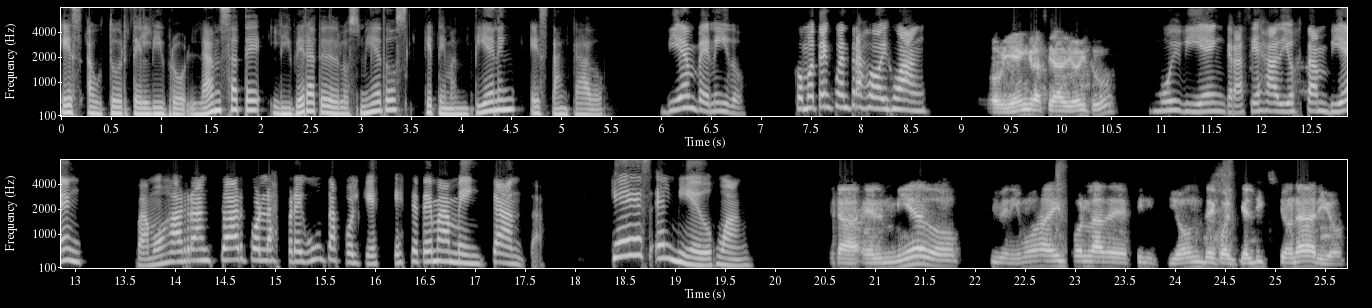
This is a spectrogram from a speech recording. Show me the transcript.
Es autor del libro Lánzate, libérate de los miedos que te mantienen estancado. Bienvenido. ¿Cómo te encuentras hoy, Juan? Todo bien, gracias a Dios. ¿Y tú? Muy bien, gracias a Dios también. Vamos a arrancar con las preguntas porque este tema me encanta. ¿Qué es el miedo, Juan? Mira, el miedo, si venimos a ir por la definición de cualquier diccionario,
